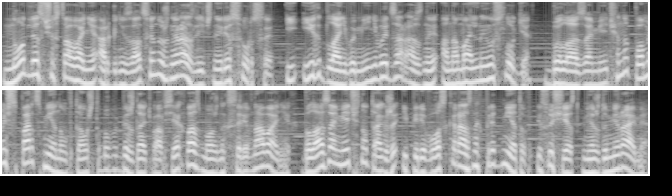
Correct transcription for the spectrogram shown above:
но для существования организации нужны различные ресурсы, и их длань выменивает за разные аномальные услуги. Была замечена помощь спортсменам в том, чтобы побеждать во всех возможных соревнованиях. Была замечена также и перевозка разных предметов и существ между мирами.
